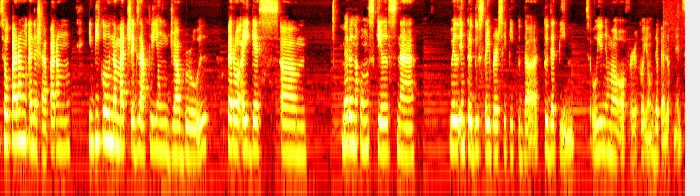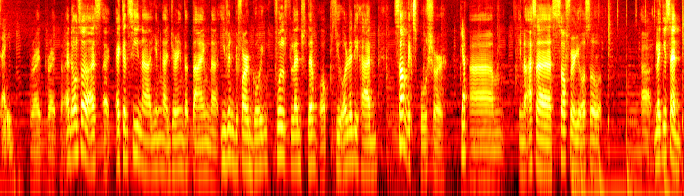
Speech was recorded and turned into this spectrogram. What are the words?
So, parang ano siya, parang hindi ko na-match exactly yung job role. Pero I guess, um, meron akong skills na will introduce diversity to the to the team. So, yun yung ma-offer ko, yung development side. Right, right. And also, as I, I can see na, yun nga, during the time na even before going full-fledged DevOps, you already had some exposure. Yep. Um, you know, as a software, you also, uh, like you said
